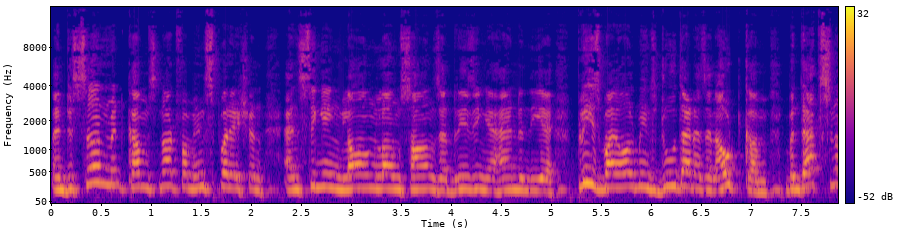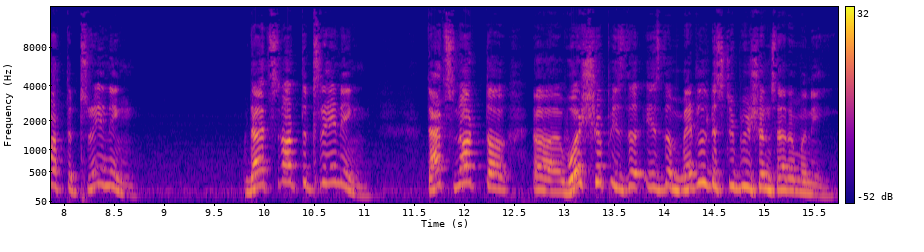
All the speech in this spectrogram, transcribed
And discernment comes not from inspiration and singing long, long songs and raising your hand in the air. Please, by all means, do that as an outcome, but that's not the training. That's not the training. That's not the uh, worship is the is the medal distribution ceremony.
